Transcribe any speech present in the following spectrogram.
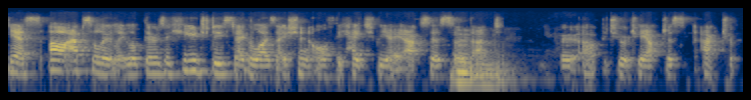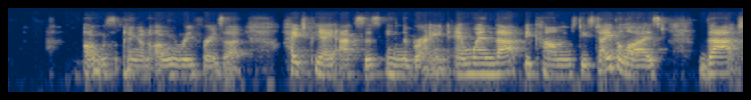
Yes, oh, absolutely. Look, there is a huge destabilization of the HPA axis, so mm-hmm. that you know, uh, pituitary axis, act- I was hang on, I will rephrase that HPA axis in the brain. And when that becomes destabilized, that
